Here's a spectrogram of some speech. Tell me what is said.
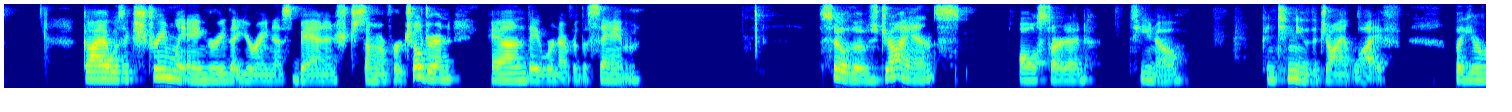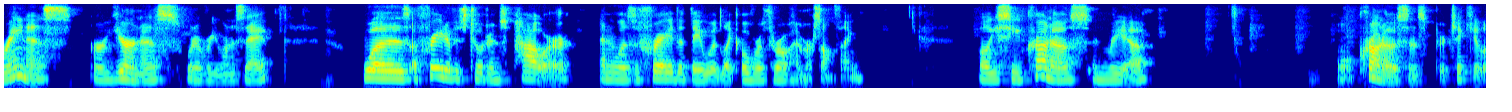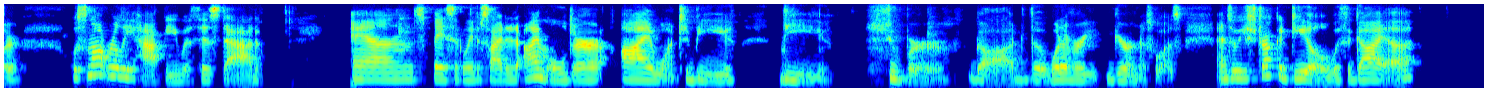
Gaia was extremely angry that Uranus banished some of her children and they were never the same. So those giants all started to, you know, continue the giant life. But Uranus, or Uranus, whatever you want to say, was afraid of his children's power and was afraid that they would like overthrow him or something. Well, you see, Kronos and Rhea, well, Kronos in particular, was not really happy with his dad and basically decided I'm older, I want to be the super god, the whatever Uranus was. And so he struck a deal with Gaia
